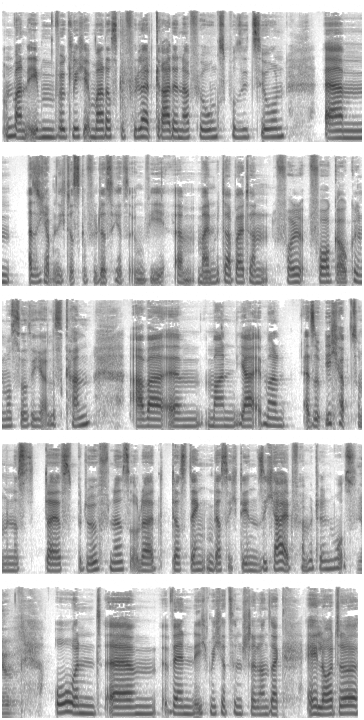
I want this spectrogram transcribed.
und man eben wirklich immer das Gefühl hat, gerade in der Führungsposition, ähm, also ich habe nicht das Gefühl, dass ich jetzt irgendwie ähm, meinen Mitarbeitern voll vorgaukeln muss, dass ich alles kann. Aber ähm, man ja immer, also ich habe zumindest das Bedürfnis oder das Denken, dass ich denen Sicherheit vermitteln muss. Ja. Und ähm, wenn ich mich jetzt hinstelle und sage, ey Leute,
